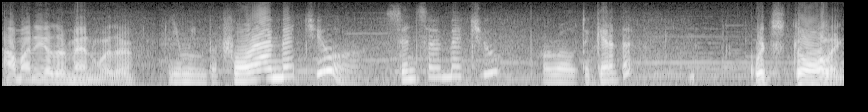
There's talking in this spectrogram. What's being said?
How many other men were there? You mean before I met you, or since I met you, or all together? Quit stalling.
